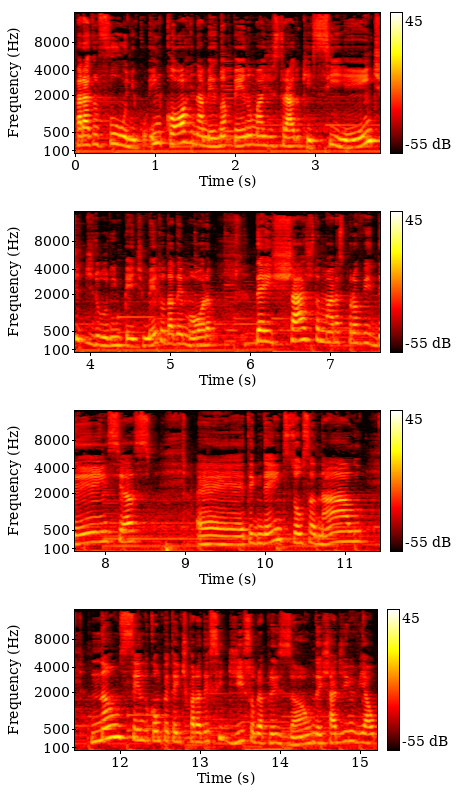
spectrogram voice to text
Parágrafo único. Incorre na mesma pena o magistrado que, ciente do impedimento ou da demora, deixar de tomar as providências é, tendentes ou saná-lo não sendo competente para decidir sobre a prisão, deixar de enviar o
